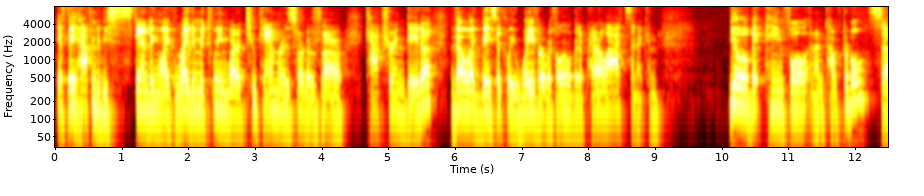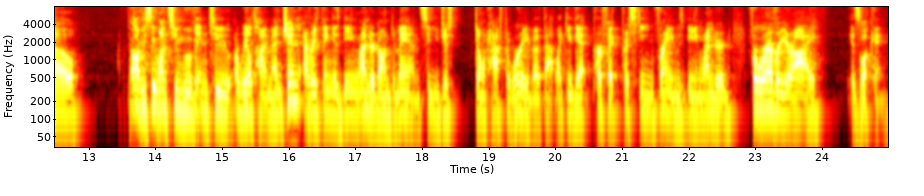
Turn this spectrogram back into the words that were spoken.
if they happen to be standing like right in between where two cameras sort of are capturing data, they'll like basically waver with a little bit of parallax and it can be a little bit painful and uncomfortable. So obviously once you move into a real-time engine, everything is being rendered on demand. So you just don't have to worry about that. Like you get perfect pristine frames being rendered for wherever your eye is looking.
